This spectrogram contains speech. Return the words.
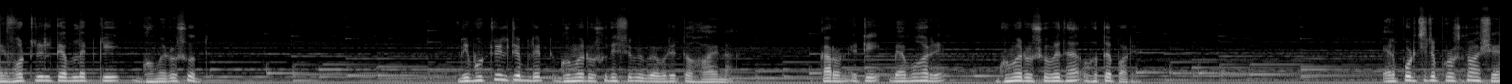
রিভোট্রিল ট্যাবলেট কি ঘুমের ওষুধ? রিভোট্রিল ট্যাবলেট ঘুমের ওষুধ হিসেবে ব্যবহৃত হয় না, কারণ এটি ব্যবহারে ঘুমের অসুবিধা হতে পারে। এরপর যেটা প্রশ্ন আসে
